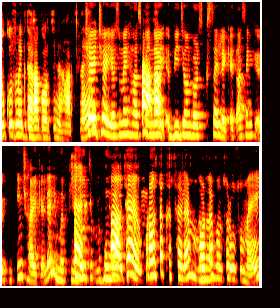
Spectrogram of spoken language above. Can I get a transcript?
դուք ուզում եք դեղագործին է հարցնել։ Չէ, չէ, ես ուզում եի հասկանալ հա, հա։ վիդեոն, որ սկսել եք, այդ ասենք ինչ ա եկել էլի մտքին, դու հումոր։ Հա, չէ, պրոստը գցել եմ, որտեվ ոնց որ ուզում էի,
